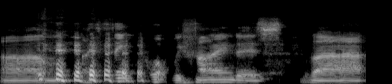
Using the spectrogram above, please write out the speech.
Um, I think what we find is that,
